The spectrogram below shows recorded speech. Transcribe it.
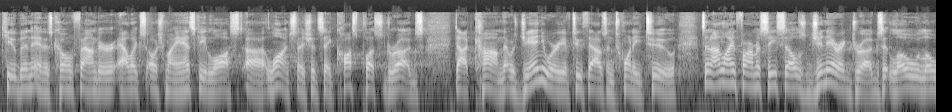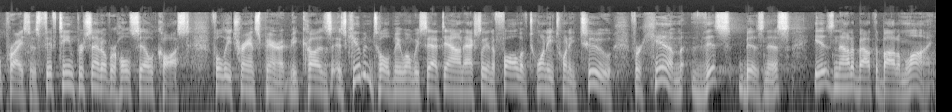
Cuban and his co-founder Alex Oshmyansky lost, uh, launched, I should say, costplusdrugs.com. That was January of 2022. It's an online pharmacy, sells generic drugs at low, low prices, 15% over wholesale cost, fully transparent. Because, as Cuban told me when we sat down, actually in the fall of 2022, for him, this business is not about the bottom line.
